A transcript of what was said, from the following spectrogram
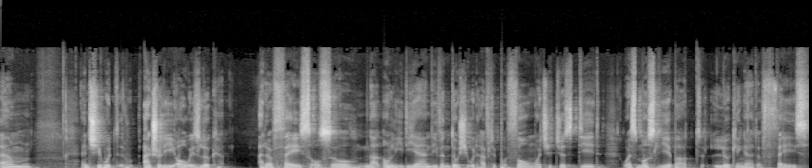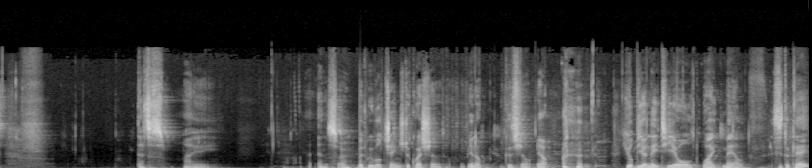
um, and she would actually always look at her face also, not only the end, even though she would have to perform what she just did, was mostly about looking at her face. That's my answer. But we will change the question, you know, because you'll, yeah. you'll be an 80 year old white male. Is it okay?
